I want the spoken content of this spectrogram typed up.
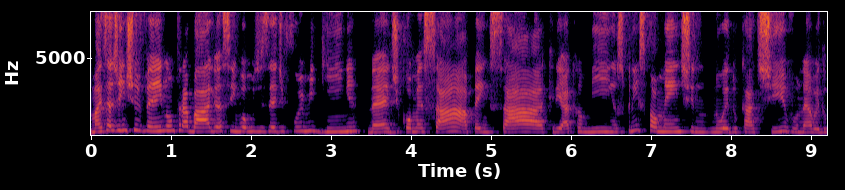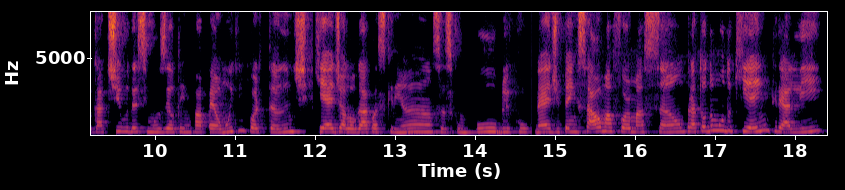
mas a gente vem num trabalho assim, vamos dizer, de formiguinha, né, de começar a pensar, criar caminhos, principalmente no educativo, né? O educativo desse museu tem um papel muito importante, que é dialogar com as crianças, com o público, né, de pensar uma formação para todo mundo que entre ali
